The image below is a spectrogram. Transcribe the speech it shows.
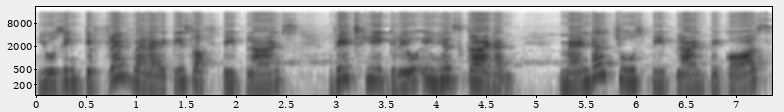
using different varieties of pea plants which he grew in his garden. Mendel chose pea plant because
